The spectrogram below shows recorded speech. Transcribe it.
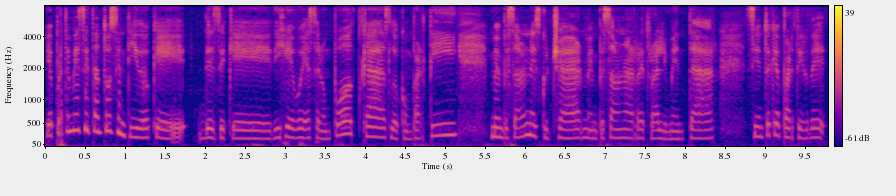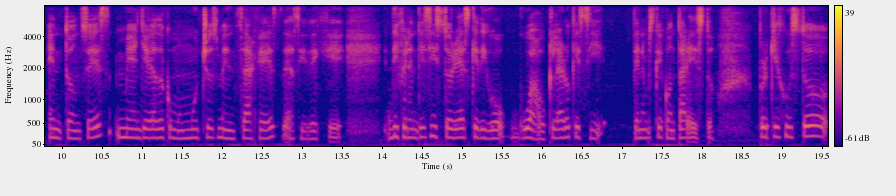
Y aparte me hace tanto sentido que desde que dije voy a hacer un podcast, lo compartí, me empezaron a escuchar, me empezaron a retroalimentar. Siento que a partir de entonces me han llegado como muchos mensajes de así de que diferentes historias que digo, wow, claro que sí, tenemos que contar esto. Porque justo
